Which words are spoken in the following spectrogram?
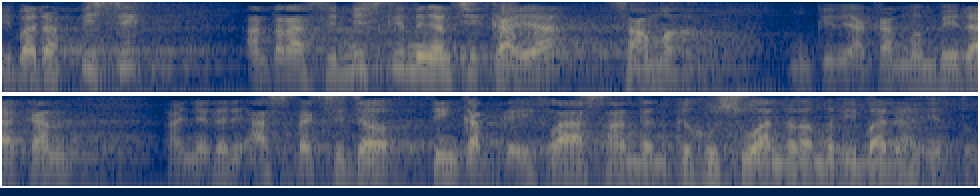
ibadah fisik antara si miskin dengan si kaya sama. Mungkin akan membedakan hanya dari aspek sejauh tingkat keikhlasan dan kehusuan dalam beribadah itu.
